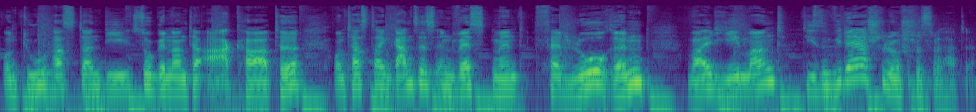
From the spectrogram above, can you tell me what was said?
und du hast dann die sogenannte A-Karte und hast dein ganzes Investment verloren, weil jemand diesen Wiederherstellungsschlüssel hatte.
